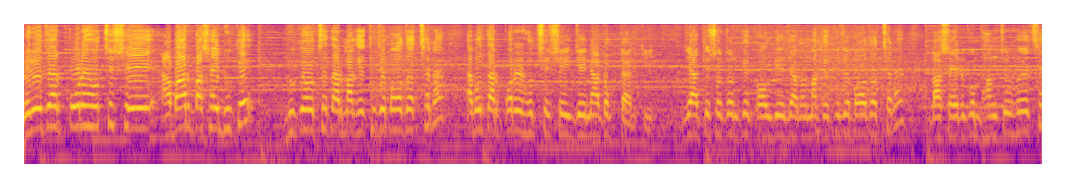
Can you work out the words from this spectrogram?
বেরিয়ে যাওয়ার পরে হচ্ছে সে আবার বাসায় ঢুকে ঢুকে হচ্ছে তার মাকে খুঁজে পাওয়া যাচ্ছে না এবং তারপরে হচ্ছে সেই যে নাটকটা আর কি, যে আত্মীয় স্বজনকে কল দিয়ে যে আমার মাকে খুঁজে পাওয়া যাচ্ছে না, বাসায় এরকম ভাঙচুর হয়েছে।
